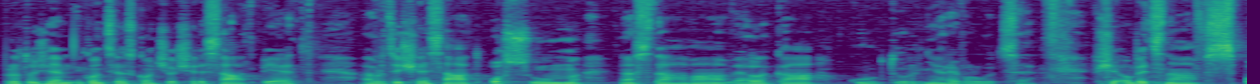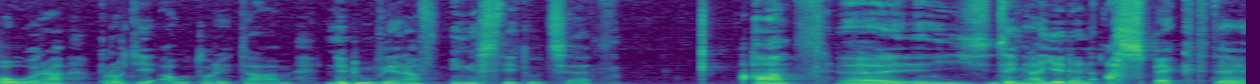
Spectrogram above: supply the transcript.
protože koncil skončil 65 a v roce 68 nastává velká kulturní revoluce. Všeobecná vzpoura proti autoritám, nedůvěra v instituce, a e, zejména jeden aspekt té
